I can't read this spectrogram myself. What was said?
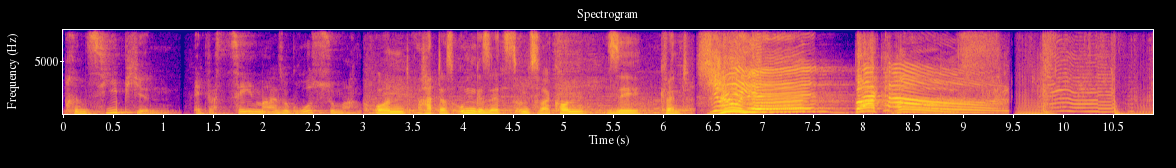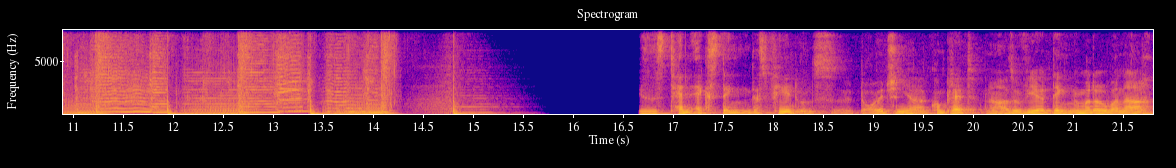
Prinzipien, etwas zehnmal so groß zu machen. Und hat das umgesetzt und zwar konsequent. Julian Backhaus! Dieses 10x-Denken, das fehlt uns Deutschen ja komplett. Ne? Also wir denken immer darüber nach,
